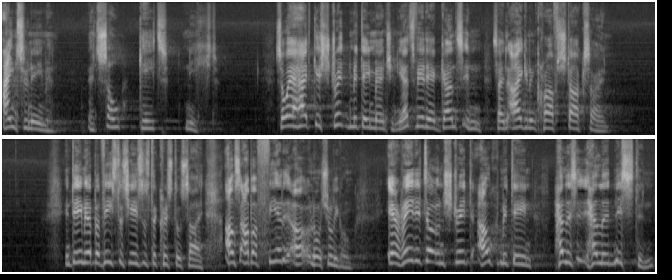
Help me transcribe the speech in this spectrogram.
einzunehmen. Und so geht's nicht. So er hat gestritten mit den Menschen. Jetzt wird er ganz in seiner eigenen Kraft stark sein indem er bewies, dass Jesus der Christus sei. Als aber viele, oh, no, Entschuldigung, er redete und stritt auch mit den Hellenisten.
